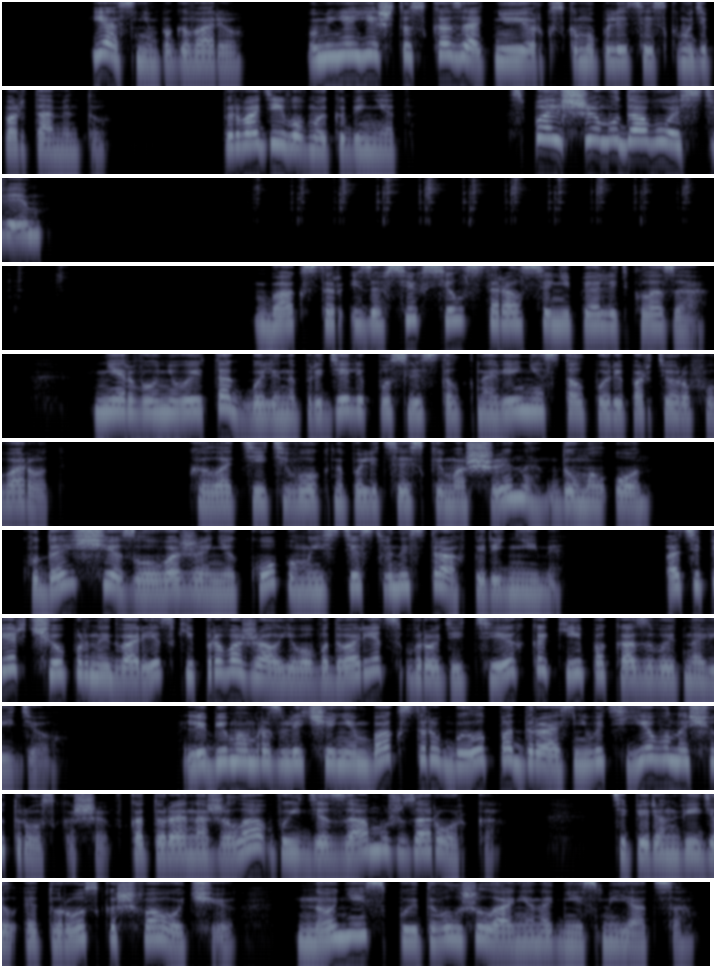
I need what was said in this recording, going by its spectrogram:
Я с ним поговорю. У меня есть что сказать Нью-Йоркскому полицейскому департаменту. Проводи его в мой кабинет». «С большим удовольствием!» Бакстер изо всех сил старался не пялить глаза. Нервы у него и так были на пределе после столкновения с толпой репортеров у ворот. «Колотить в окна полицейской машины?» — думал он. Куда исчезло уважение копам и естественный страх перед ними? А теперь чопорный дворецкий провожал его во дворец вроде тех, какие показывают на видео. Любимым развлечением Бакстера было подразнивать Еву насчет роскоши, в которой она жила, выйдя замуж за Рорка. Теперь он видел эту роскошь воочию — но не испытывал желания над ней смеяться.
